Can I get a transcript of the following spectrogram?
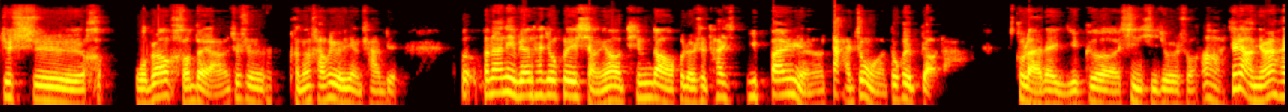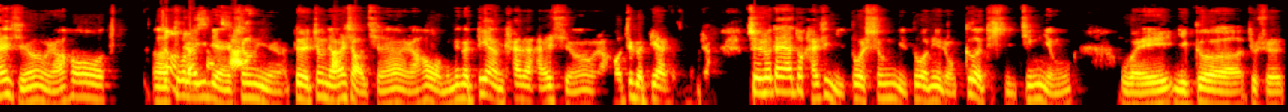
就是河，我不知道河北啊，就是可能还会有一点差别。河河南那边他就会想要听到，或者是他一般人啊、大众啊都会表达出来的一个信息，就是说啊，这两年还行，然后呃做了一点生意，对，挣点小钱，然后我们那个店开的还行，然后这个店怎么怎么样，所以说大家都还是以做生意、做那种个体经营为一个就是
